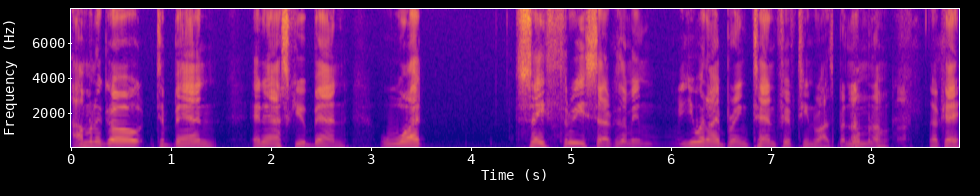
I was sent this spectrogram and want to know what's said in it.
I'm going to go to Ben and ask you, Ben, what say three setups? Because I mean, you and I bring 10, 15 rods, but no, no, okay.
